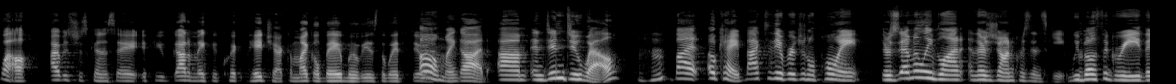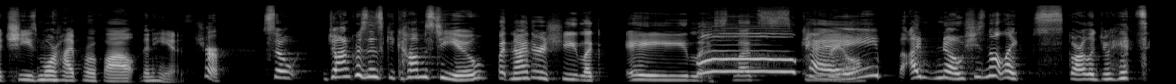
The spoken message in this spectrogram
Well, I was just gonna say, if you've got to make a quick paycheck, a Michael Bay movie is the way to do it. Oh my God. Um, and didn't do well. Mhm. But okay, back to the original point. There's Emily Blunt and there's John Krasinski. We both agree that she's more high profile than he is. Sure, So John Krasinski comes to you. but neither is she like a list. Let's be real. okay. I no, she's not like Scarlett Johansson.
